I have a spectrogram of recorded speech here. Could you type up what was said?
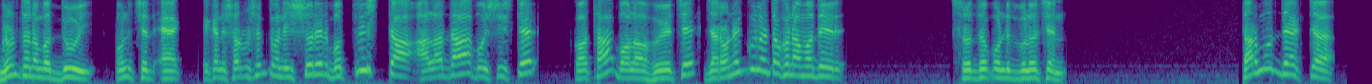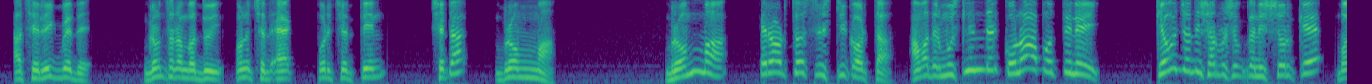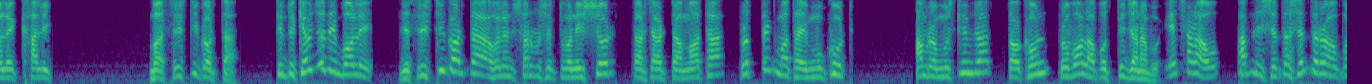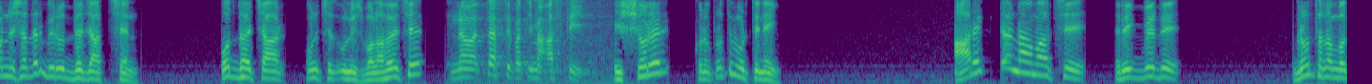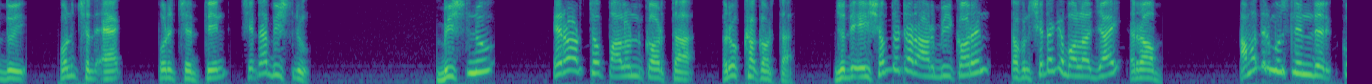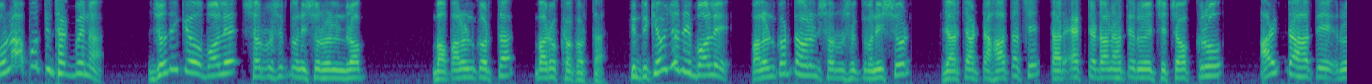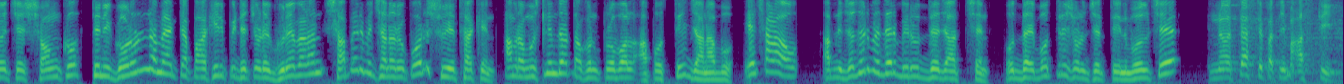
গ্রন্থ নম্বর দুই, অনুচ্ছেদ এক এখানে সর্বশক্তিমান ঈশ্বরের বত্রিশটা আলাদা বৈশিষ্ট্যের কথা বলা হয়েছে, যার অনেকগুলো তখন আমাদের শ্রদ্ধা পণ্ডিত বলেছেন। তার মধ্যে একটা আছে ঋগ্বেদে, গ্রন্থ নম্বর দুই, অনুচ্ছেদ এক, পরিচ্ছেদ তিন, সেটা ব্রহ্মা। ব্রহ্মা এর অর্থ সৃষ্টিকর্তা। আমাদের মুসলিমদের কোনো আপত্তি নেই। কেউ যদি সর্বশক্ত ঈশ্বরকে বলে খালিক বা সৃষ্টিকর্তা, কিন্তু কেউ যদি বলে যে সৃষ্টিকর্তা হলেন সর্বশক্তিমান ঈশ্বর তার চারটা মাথা প্রত্যেক মাথায় মুকুট। আমরা মুসলিমরা তখন প্রবল আপত্তি জানাব। এছাড়াও আপনি শ্বেতাশ্বেতরা উপনিষদের বিরুদ্ধে যাচ্ছেন। অধ্যায় চার অনুচ্ছেদ উনিশ বলা হয়েছে ঈশ্বরের কোন প্রতিমূর্তি নেই। আরেকটা নাম আছে ঋগ্বেদে গ্রন্থ নম্বর দুই অনুচ্ছেদ এক পরিচ্ছেদ তিন সেটা বিষ্ণু। বিষ্ণু এর অর্থ পালনকর্তা, রক্ষাকর্তা। যদি এই শব্দটার আরবি করেন, তখন সেটাকে বলা যায় রব। আমাদের মুসলিমদের কোনো আপত্তি থাকবে না। যদি কেউ বলে, সর্বশক্ত ঈশ্বর হলেন রব, বা পালনকর্তা, বা রক্ষাকর্তা। কিন্তু কেউ যদি বলে, পালনকর্তা হলেন সর্বশক্তিমান ঈশ্বর যার চারটা হাত আছে, তার একটা ডান হাতে রয়েছে চক্র, আরেকটা হাতে রয়েছে শঙ্খ, তিনি গরুর নামে একটা পাখির পিঠে চড়ে ঘুরে বেড়ান, সাপের বিছানার উপর শুয়ে থাকেন। আমরা মুসলিমরা তখন প্রবল আপত্তি জানাব। এছাড়াও আপনি যজুর্বেদের বিরুদ্ধে যাচ্ছেন। অধ্যায় বত্রিশ অনুচ্ছেদ তিন বলছে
